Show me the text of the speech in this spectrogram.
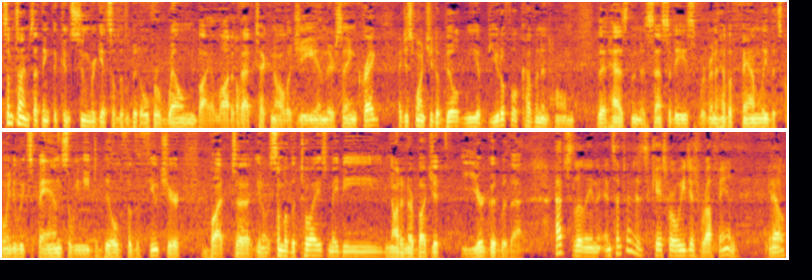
Sometimes I think the consumer gets a little bit overwhelmed by a lot of oh. that technology and they're saying, Craig, I just want you to build me a beautiful covenant home that has the necessities. We're going to have a family that's going to expand, so we need to build for the future. But, uh, you know, some of the toys maybe not in our budget. You're good with that. Absolutely. And, and sometimes it's a case where we just rough in you know?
